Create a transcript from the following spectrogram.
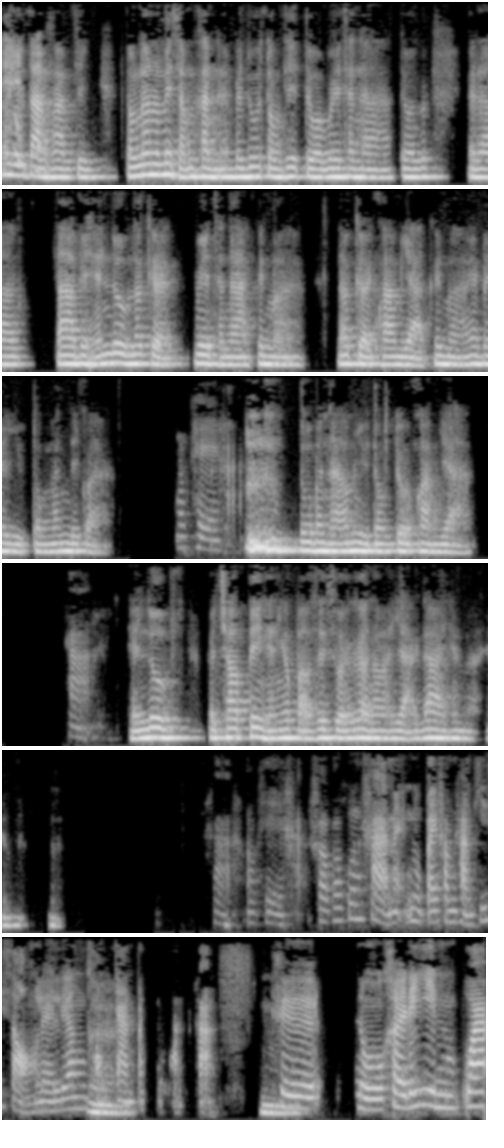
ก็รู้ตามความจริง ตรงนั้นมันไม่สำคัญไปดูตรงที่ตัวเวทนา ตัวเวลาตาไปเห็นรูปแล้วเกิดเวทนาขึ้นมาเราแล้วเกิดความอยากขึ้นมา ให้ไปอยู่ตรงนั้นดีกว่าโอเคค่ะตัวปัญหามันอยู่ตรงตัวความอยากค่ะ เห็นรูปไปช้อปปิ้งเห็นกระเป๋าสวยๆก็ทำอยากได้ใช่ไหมค่ะโอเคค่ะขอบพระคุณค่ะหนูไปคำถามที่สองเลยเรื่องของการปฏิบัติค่ะ คือ หนูเคยได้ยินว่า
